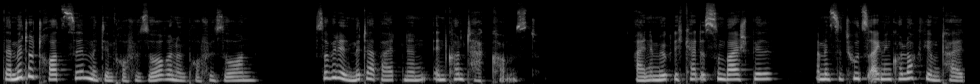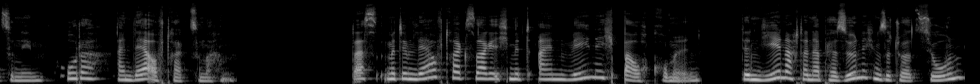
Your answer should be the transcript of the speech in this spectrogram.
damit du trotzdem mit den Professorinnen und Professoren sowie den Mitarbeitenden in Kontakt kommst. Eine Möglichkeit ist zum Beispiel, am institutseigenen Kolloquium teilzunehmen oder einen Lehrauftrag zu machen. Das mit dem Lehrauftrag sage ich mit ein wenig Bauchkrummeln, denn je nach deiner persönlichen Situation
